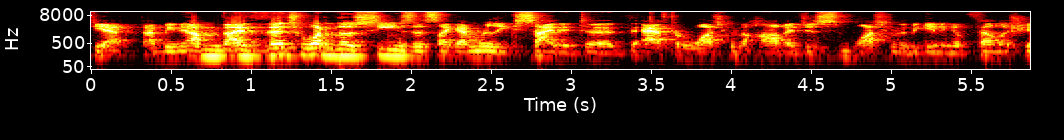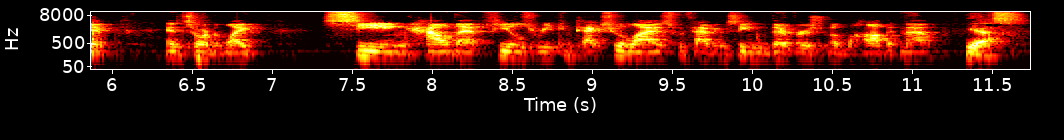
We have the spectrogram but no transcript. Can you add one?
yeah. I mean, I'm, I, that's one of those scenes that's like I'm really excited to after watching The Hobbit, just watching the beginning of Fellowship and sort of like seeing how that feels recontextualized with having seen their version of The Hobbit now. Yes.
